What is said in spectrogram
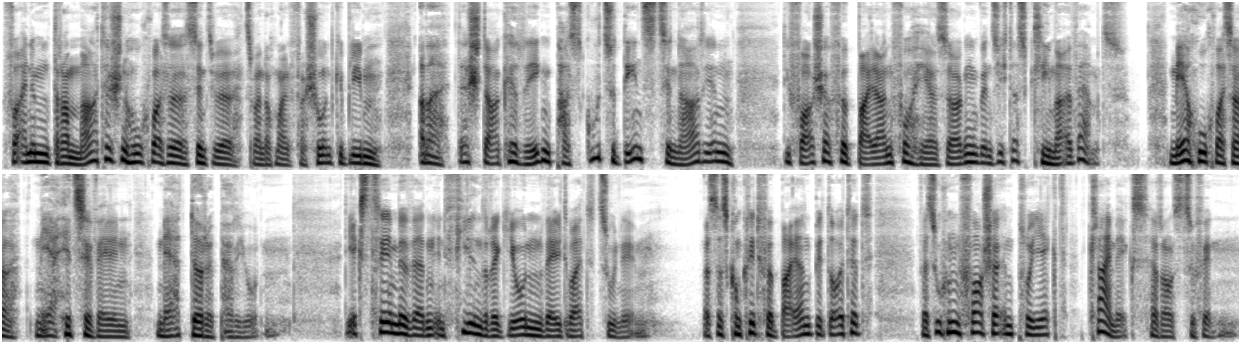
Vor einem dramatischen Hochwasser sind wir zwar noch mal verschont geblieben, aber der starke Regen passt gut zu den Szenarien, die Forscher für Bayern vorhersagen, wenn sich das Klima erwärmt. Mehr Hochwasser, mehr Hitzewellen, mehr Dürreperioden. Die Extreme werden in vielen Regionen weltweit zunehmen. Was das konkret für Bayern bedeutet, versuchen Forscher im Projekt Climax herauszufinden.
